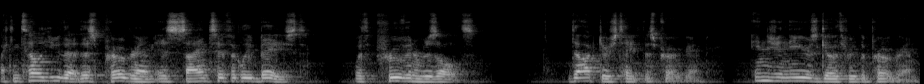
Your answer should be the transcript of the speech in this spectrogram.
I can tell you that this program is scientifically based with proven results. Doctors take this program, engineers go through the program,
